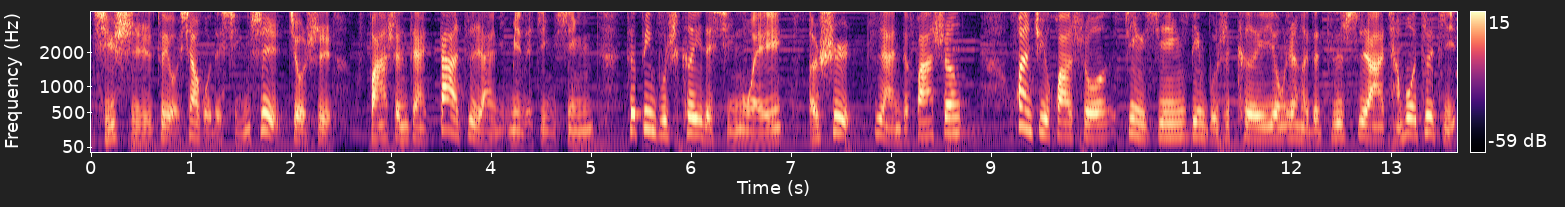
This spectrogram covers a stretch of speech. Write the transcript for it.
其实最有效果的形式，就是发生在大自然里面的静心。这并不是刻意的行为，而是自然的发生。换句话说，静心并不是刻意用任何的姿势啊，强迫自己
